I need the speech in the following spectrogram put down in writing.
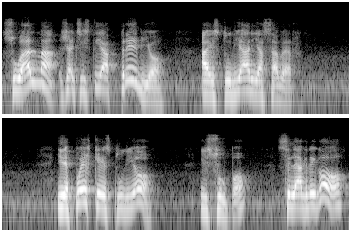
su alma ya existía previo a estudiar y a saber. Y después que estudió y supo, se le agregó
